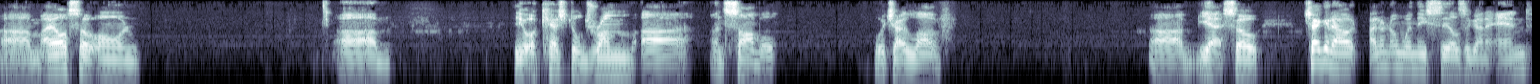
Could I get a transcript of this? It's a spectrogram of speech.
Um, I also own um, the orchestral drum uh, ensemble, which I love. Um, yeah, so check it out. I don't know when these sales are going to end,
